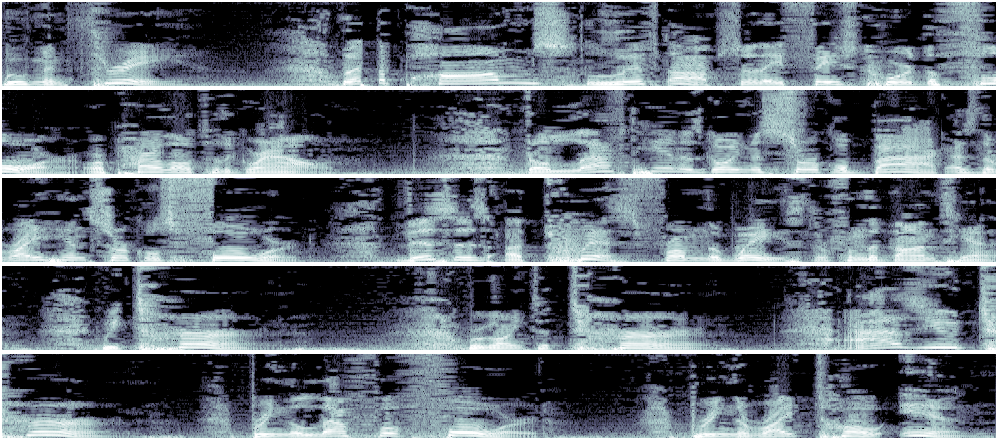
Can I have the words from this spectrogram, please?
Movement three. Let the palms lift up so they face toward the floor or parallel to the ground. The left hand is going to circle back as the right hand circles forward. This is a twist from the waist or from the dantian. We turn. We're going to turn. As you turn, bring the left foot forward. Bring the right toe in.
